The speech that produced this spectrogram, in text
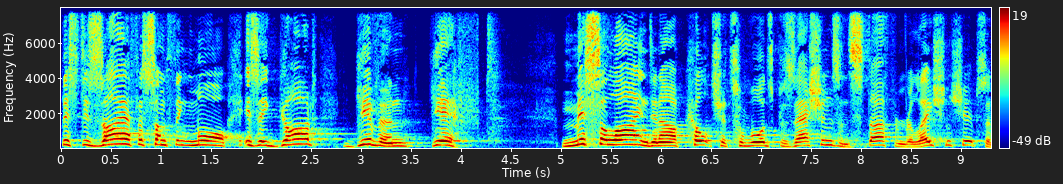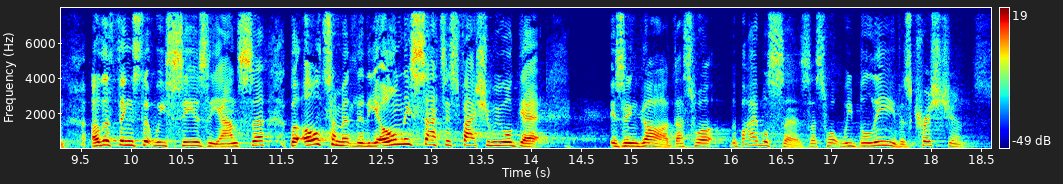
This desire for something more is a God given gift. Misaligned in our culture towards possessions and stuff and relationships and other things that we see as the answer. But ultimately, the only satisfaction we will get is in God. That's what the Bible says. That's what we believe as Christians.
